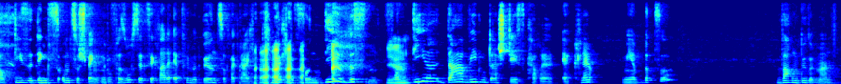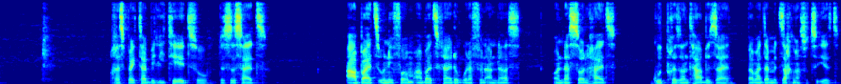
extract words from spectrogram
auf diese Dings umzuschwenken. Du versuchst jetzt hier gerade Äpfel mit Birnen zu vergleichen. Ich möchte von dir wissen, ja. von dir, da wie du da stehst, Karel, erklär mir bitte, warum bügelt man? Respektabilität, so. Das ist halt Arbeitsuniform, Arbeitskleidung oder für einen Anlass. Und das soll halt gut präsentabel sein, weil man damit Sachen assoziiert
